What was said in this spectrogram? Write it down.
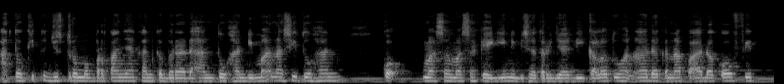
Atau kita justru mempertanyakan keberadaan Tuhan di mana sih Tuhan? Kok masa-masa kayak gini bisa terjadi? Kalau Tuhan ada, kenapa ada COVID?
